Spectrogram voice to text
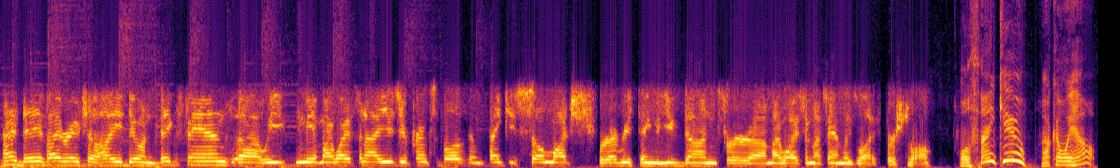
Hi, Dave. Hi, Rachel. How you doing? Big fans. Uh, we, me, my wife and I use your principles, and thank you so much for everything that you've done for uh, my wife and my family's life. First of all. Well, thank you. How can we help?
